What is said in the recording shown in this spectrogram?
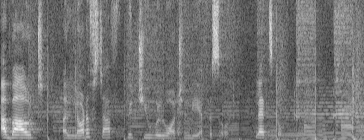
about a lot of stuff which you will watch in the episode. Let's go.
